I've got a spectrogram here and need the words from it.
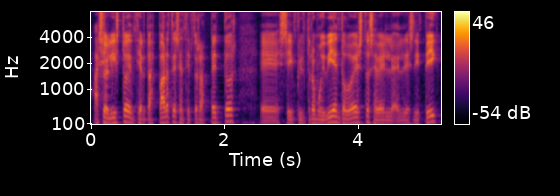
ha sido listo en ciertas partes, en ciertos aspectos, eh, se infiltró muy bien todo esto, se ve el, sneak peek,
